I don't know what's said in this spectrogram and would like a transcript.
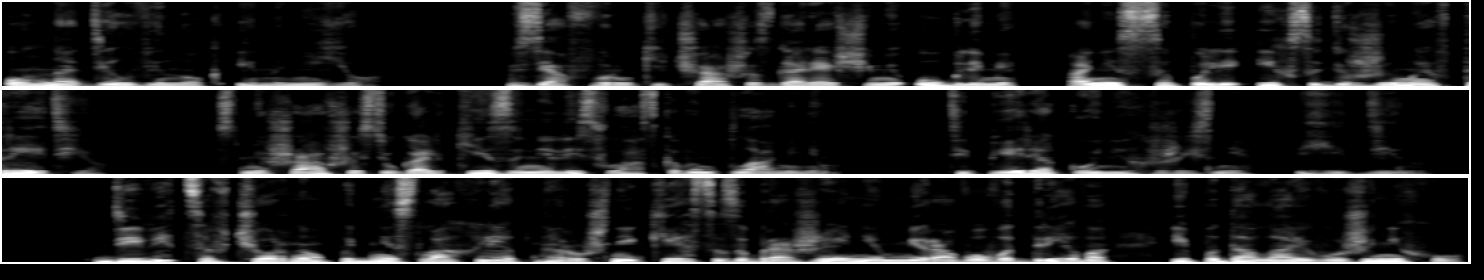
он надел венок и на нее. Взяв в руки чаши с горящими углями, они сыпали их содержимое в третью. Смешавшись, угольки занялись ласковым пламенем. Теперь огонь их жизни един. Девица в черном поднесла хлеб на рушнике с изображением мирового древа и подала его жениху.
